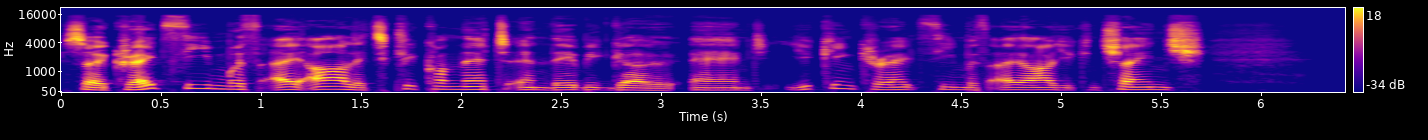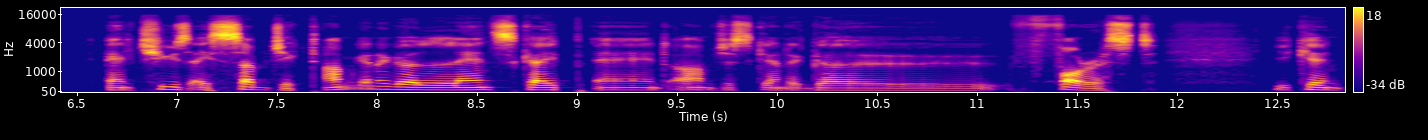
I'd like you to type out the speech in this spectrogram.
So create theme with AI. Let's click on that and there we go. And you can create theme with AI. You can change and choose a subject. I'm going to go landscape and I'm just going to go forest. You can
